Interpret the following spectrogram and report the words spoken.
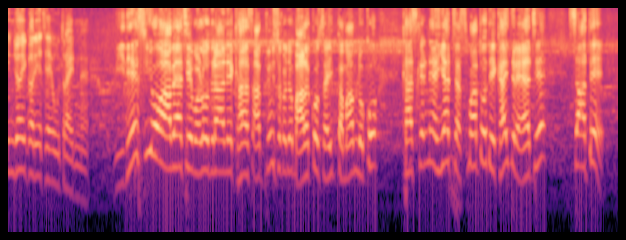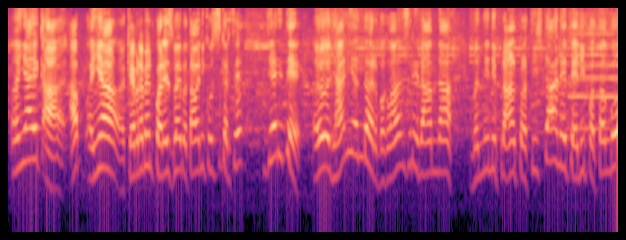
એન્જોય કરીએ છીએ ઉત્તરાયણને. વિદેશીઓ આવ્યા છે વડોદરા અને ખાસ, આપ જોઈ શકો છો બાળકો સહિત તમામ લોકો, ખાસ કરીને અહીંયા ચશ્મા તો દેખાઈ જ રહ્યા છે. સાથે અહીંયા એક આપ અહીંયા કેમેરામેન પરેશભાઈ બતાવવાની કોશિશ કરશે, જે રીતે અયોધ્યાની અંદર ભગવાન શ્રી રામના મંદિરની પ્રાણ પ્રતિષ્ઠા અને તેની પતંગો,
